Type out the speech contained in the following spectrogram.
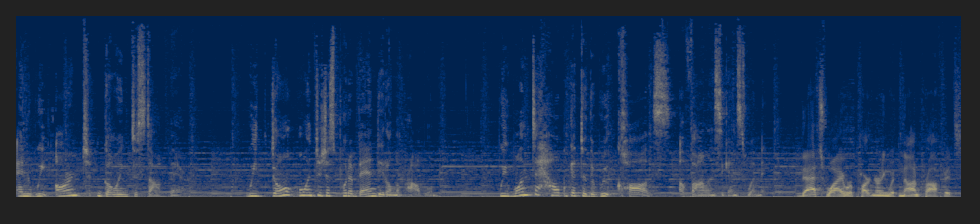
And we aren't going to stop there. We don't want to just put a band aid on the problem. We want to help get to the root cause of violence against women. That's why we're partnering with nonprofits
